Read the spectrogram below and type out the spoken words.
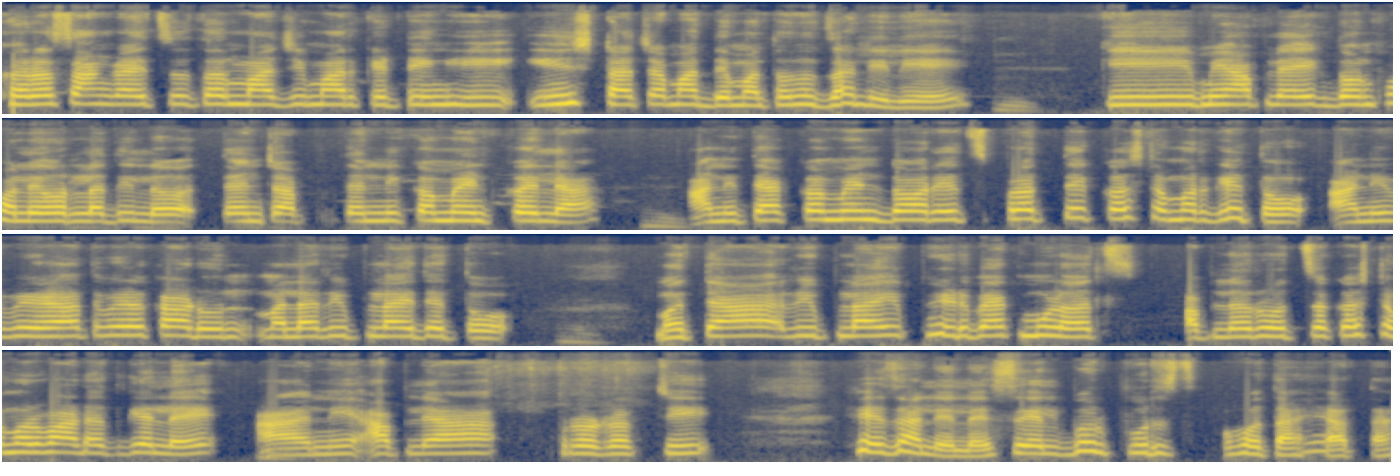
खरं सांगायचं तर माझी मार्केटिंग ही इन्स्टाच्या माध्यमातूनच झालेली आहे. की मी आपल्या एक दोन फॉलोअरला दिलं त्यांच्या त्यांनी कमेंट केल्या. आणि त्या कमेंटद्वारेच प्रत्येक कस्टमर घेतो आणि वेळात वेळ काढून मला रिप्लाय देतो. मग त्या रिप्लाय फीडबॅकमुळंच आपलं रोजचं कस्टमर वाढत गेलंय आणि आपल्या प्रोडक्टची हे झालेलं आहे. सेल भरपूर होत आहे आता.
